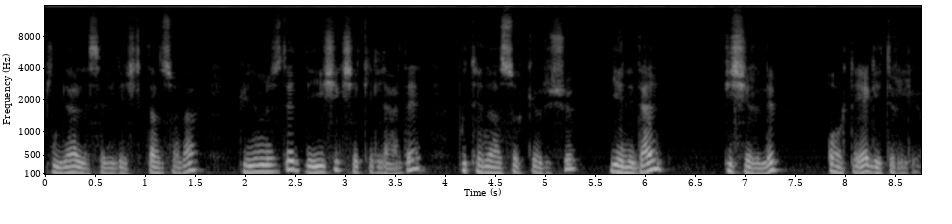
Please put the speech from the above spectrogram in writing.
binlerle sene geçtikten sonra günümüzde değişik şekillerde bu tenasuh görüşü yeniden pişirilip ortaya getiriliyor.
